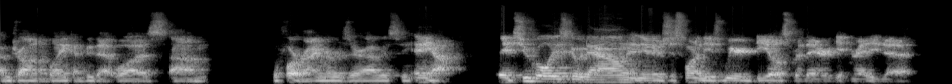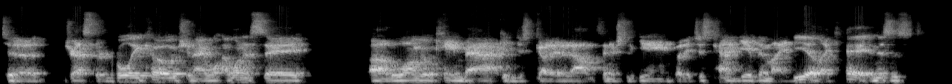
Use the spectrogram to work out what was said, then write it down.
I'm drawing a blank on who that was. Um, before Reimer was there, obviously. Anyhow, they had two goalies go down, and it was just one of these weird deals where they're getting ready to to dress their goalie coach. And I, I want to say uh, Luongo came back and just gutted it out and finished the game. But it just kind of gave them idea, like, hey, and this is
